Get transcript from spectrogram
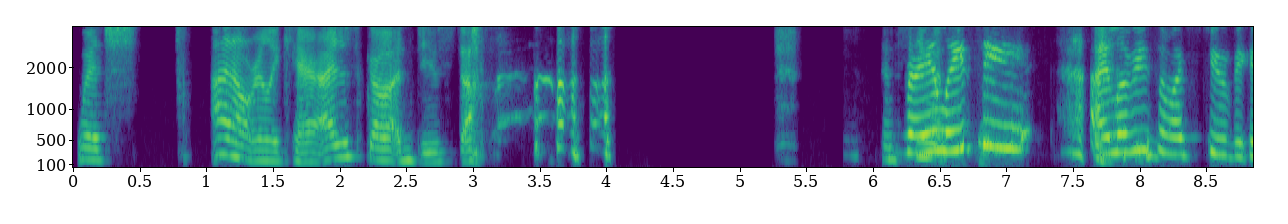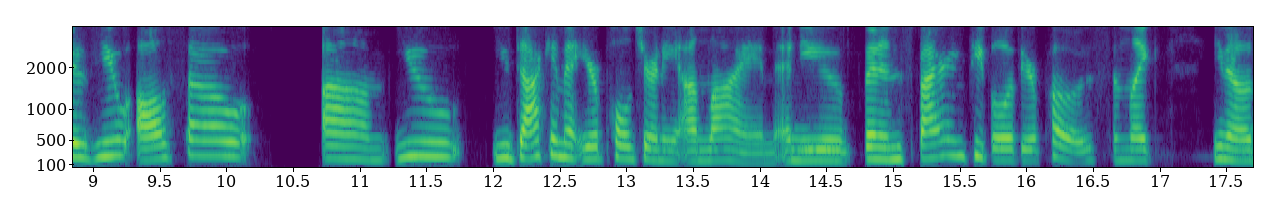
which i don't really care i just go out and do stuff and Right, Lacey. I love you so much too because you also um you you document your pole journey online and you've been inspiring people with your posts and like you know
